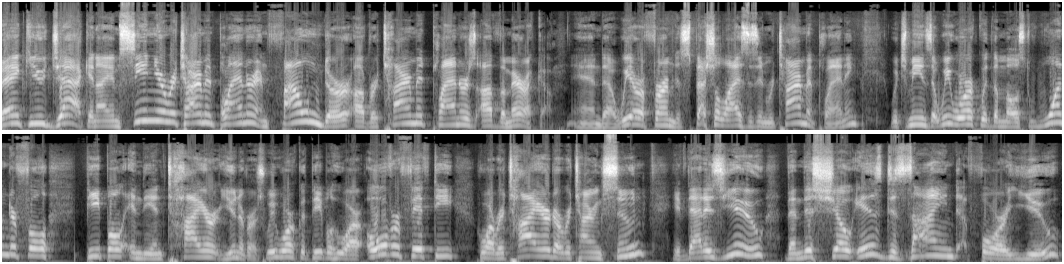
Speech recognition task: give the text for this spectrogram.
Thank you, Jack. And I am Senior Retirement Planner and founder of Retirement Planners of America. And uh, we are a firm that specializes in retirement planning, which means that we work with the most wonderful people in the entire universe. We work with people who are over 50, who are retired or retiring soon. If that is you, then this show is designed for you.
